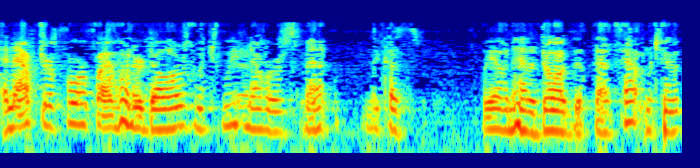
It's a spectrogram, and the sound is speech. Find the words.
and after four or five hundred dollars, which we've Yeah. never spent, because we haven't had a dog that that's happened to,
